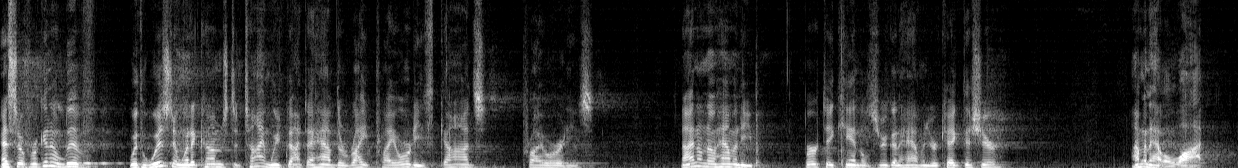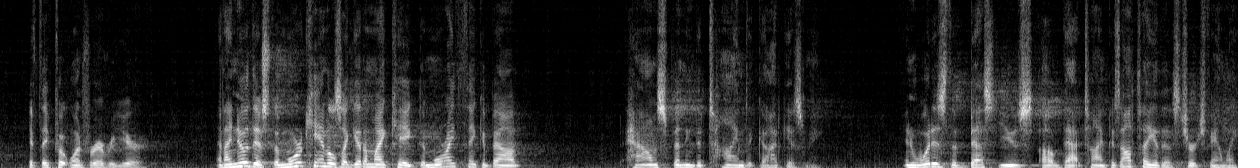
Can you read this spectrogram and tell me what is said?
And so, if we're going to live with wisdom when it comes to time, we've got to have the right priorities, God's priorities. Now, I don't know how many birthday candles you're going to have on your cake this year. I'm going to have a lot if they put one for every year. And I know this the more candles I get on my cake, the more I think about how I'm spending the time that God gives me. And what is the best use of that time? Because I'll tell you this, church family,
